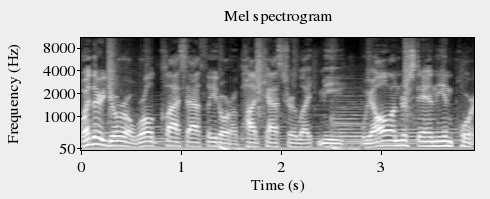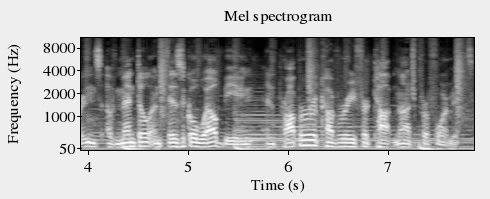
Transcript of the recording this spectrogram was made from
Whether you're a world class athlete or a podcaster like me, we all understand the importance of mental and physical well being and proper recovery for top notch performance.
